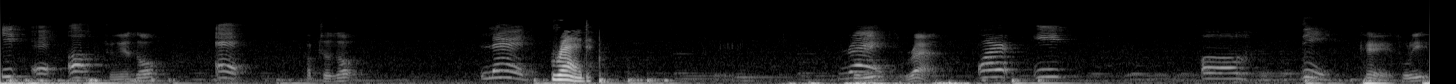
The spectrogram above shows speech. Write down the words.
E E O 중에서 E 합쳐서 red red, red 소리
